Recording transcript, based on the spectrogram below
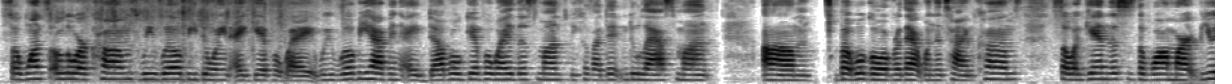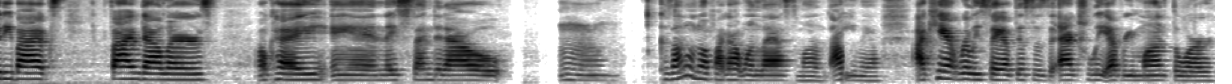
So once Allure comes, we will be doing a giveaway. We will be having a double giveaway this month because I didn't do last month. Um, but we'll go over that when the time comes. So again, this is the Walmart Beauty Box. $5. Okay. And they send it out. Mm, because I don't know if I got one last month. I'll email. I can't really say if this is actually every month or,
